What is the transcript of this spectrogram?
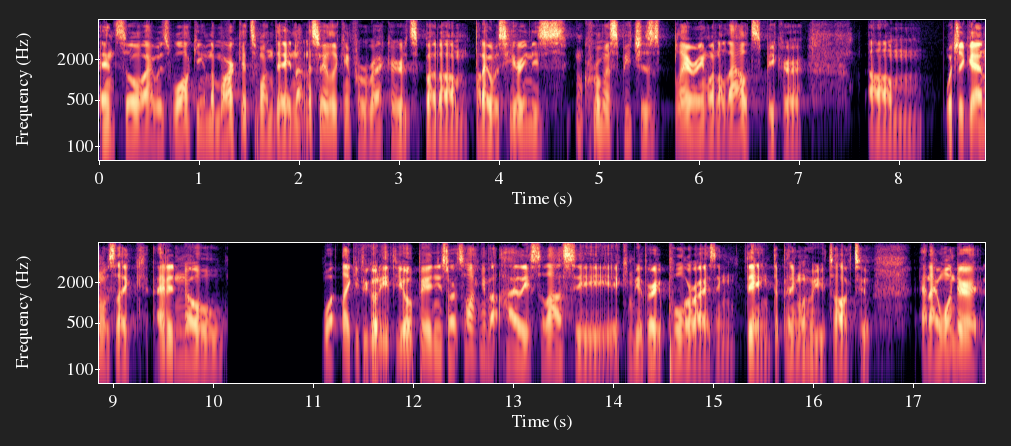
and so I was walking in the markets one day not necessarily looking for records but um but I was hearing these Nkrumah speeches blaring on a loudspeaker um which again was like I didn't know what like if you go to Ethiopia and you start talking about Haile Selassie it can be a very polarizing thing depending on who you talk to. And I wonder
